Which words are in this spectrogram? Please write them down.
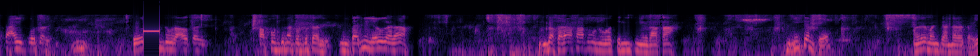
సాగిపోతుంది. ముందుకు ఎందుకు తాగుతుంది కప్పు దిన దుబ్బుతుంది ఇంకన్నీ లేవు కదా. ఇంకా సదాసాపు నువ్వు వచ్చి నుంచి నీకు రాక. నీకంటే అదే మంచి అందగతాయి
